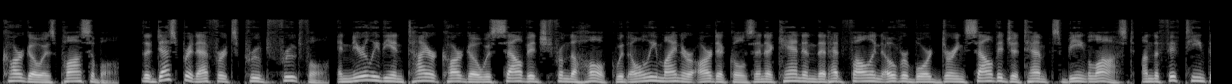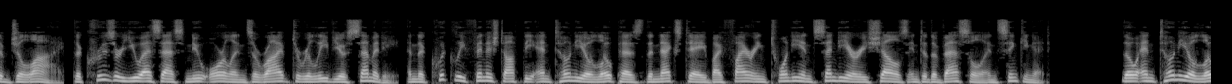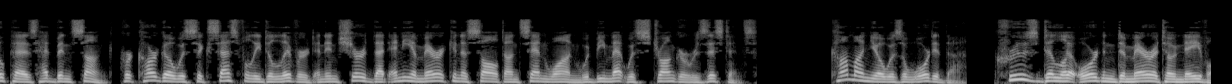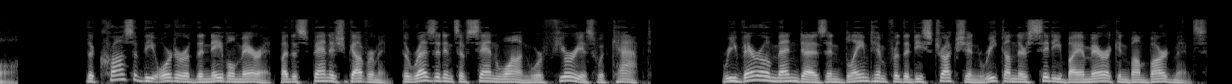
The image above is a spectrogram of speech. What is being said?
cargo as possible. The desperate efforts proved fruitful, and nearly the entire cargo was salvaged from the hulk with only minor articles and a cannon that had fallen overboard during salvage attempts being lost. On 15 July, the cruiser USS New Orleans arrived to relieve Yosemite, and the quickly finished off the Antonio Lopez the next day by firing 20 incendiary shells into the vessel and sinking it. Though Antonio Lopez had been sunk, her cargo was successfully delivered and ensured that any American assault on San Juan would be met with stronger resistance. Camaño was awarded the Cruz de la Orden de Mérito Naval, the Cross of the Order of the Naval Merit by the Spanish government. The residents of San Juan were furious with Capt. Rivero Mendez and blamed him for the destruction wreaked on their city by American bombardments.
